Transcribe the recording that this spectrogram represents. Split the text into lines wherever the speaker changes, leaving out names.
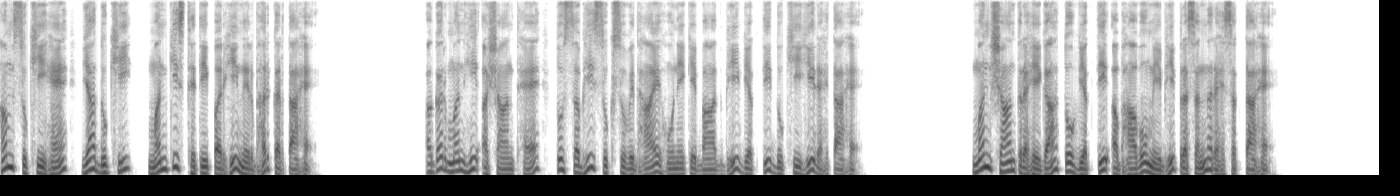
हम सुखी हैं या दुखी मन की स्थिति पर ही निर्भर करता है। अगर मन ही अशांत है तो सभी सुख सुविधाएँ होने के बाद भी व्यक्ति दुखी ही रहता है। मन शांत रहेगा तो व्यक्ति अभावों में भी प्रसन्न रह सकता है।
